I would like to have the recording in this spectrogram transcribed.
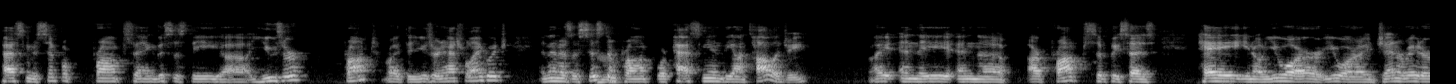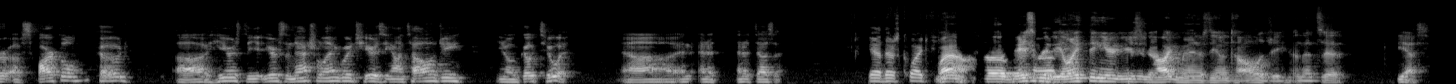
passing a simple prompt saying this is the uh, user prompt, right? The user natural language. And then as a system prompt, we're passing in the ontology, right? And the, and the, our prompt simply says, hey, you know, you are, you are a generator of SPARQL code. Uh, here's the, here's the natural language. Here's the ontology, you know, go to it uh, and and it and it doesn't. Yeah, there's quite a few. Wow. So basically, Uh, the only thing you're using to augment is the ontology, and that's it. Yes.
